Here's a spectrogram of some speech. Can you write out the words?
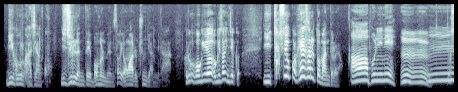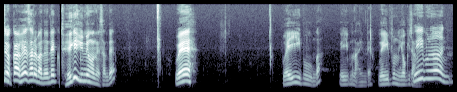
미국으로 가지 않고 뉴질랜드에 머물면서 영화를 준비합니다. 그리고 거기 여기서 이제 그 이 특수효과 회사를 또 만들어요. 아 본인이 음, 음. 음. 특수효과 회사를 만드는데 되게 유명한 회사인데 왜 웨이브인가? 웨이브는 아닌데 웨이브는 여기잖아. 웨이브는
